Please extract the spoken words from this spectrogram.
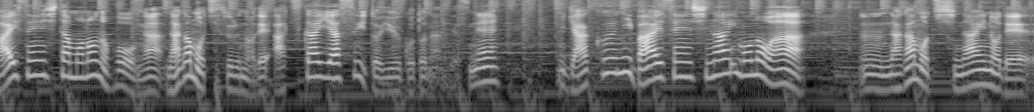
焙煎したものの方が長持ちするので扱いやすいということなんですね。逆に焙煎しないものはうん、長持ちしないので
